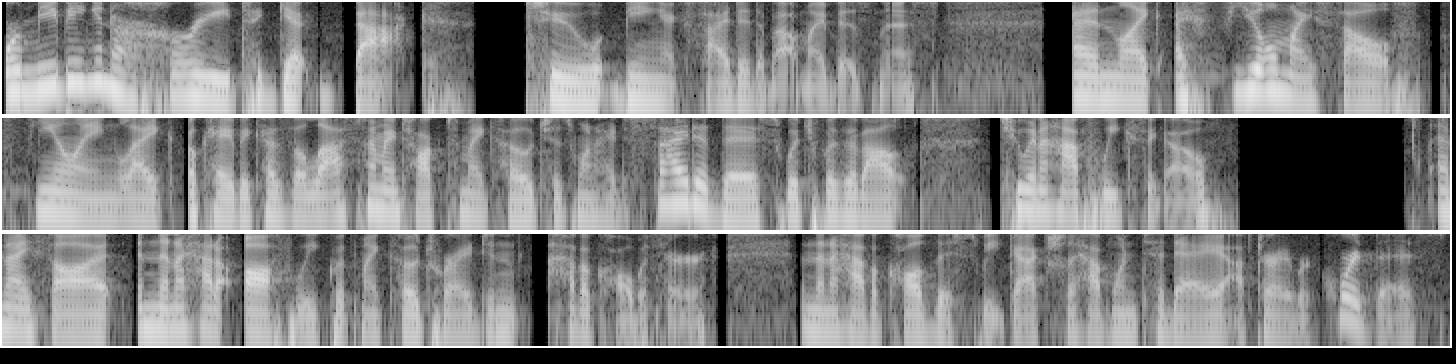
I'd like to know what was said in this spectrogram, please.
or me being in a hurry to get back to being excited about my business. And like, I feel myself feeling like, okay, because the last time I talked to my coach is when I decided this, which was about two and a half weeks ago. And I thought, and then I had an off week with my coach where I didn't have a call with her. And then I have a call this week. I actually have one today after I record this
